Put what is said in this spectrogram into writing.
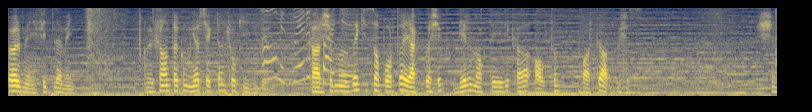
Ölmeyin, fitlemeyin. Ve şu an takım gerçekten çok iyi gidiyor. Karşımızdaki supporta yaklaşık 1.7k altın farkı atmışız. Şimdi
